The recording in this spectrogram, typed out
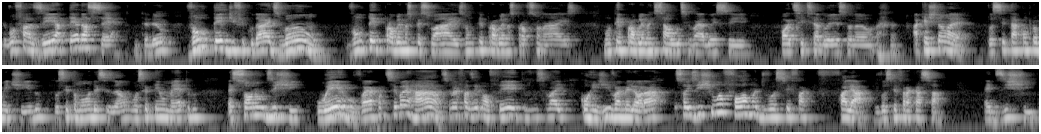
Eu vou fazer até dar certo, entendeu? Vão ter dificuldades? Vão. Vão ter problemas pessoais, vão ter problemas profissionais, vão ter problemas de saúde, você vai adoecer, pode ser que você adoeça ou não. A questão é, você está comprometido, você tomou uma decisão, você tem um método, é só não desistir. O erro vai acontecer, vai errar, você vai fazer mal feito, você vai corrigir, vai melhorar. Só existe uma forma de você falhar, de você fracassar, é desistir.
